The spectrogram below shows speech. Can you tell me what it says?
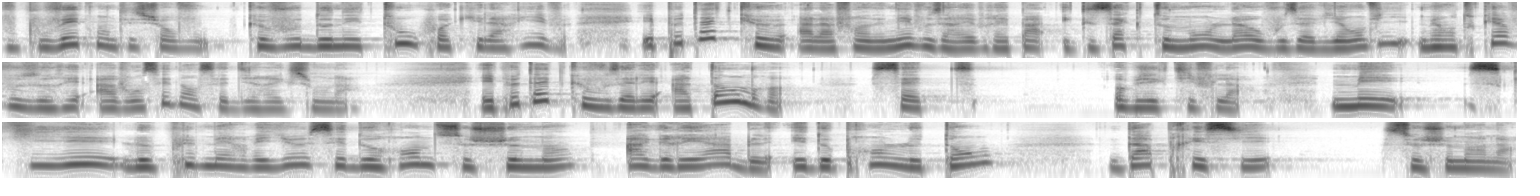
vous pouvez compter sur vous, que vous donnez tout quoi qu'il arrive. Et peut-être que à la fin d'année vous n'arriverez pas exactement là où vous aviez envie, mais en tout cas vous aurez avancé dans cette direction-là. Et peut-être que vous allez atteindre cet objectif-là. Mais ce qui est le plus merveilleux, c'est de rendre ce chemin agréable et de prendre le temps d'apprécier ce chemin-là.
